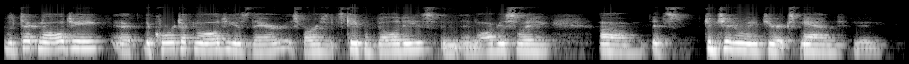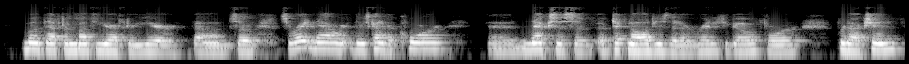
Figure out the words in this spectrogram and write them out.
the technology, uh, the core technology is there as far as its capabilities. And, and obviously, um, it's continuing to expand uh, month after month, year after year. Um, so, so right now there's kind of a core uh, nexus of, of, technologies that are ready to go for production.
